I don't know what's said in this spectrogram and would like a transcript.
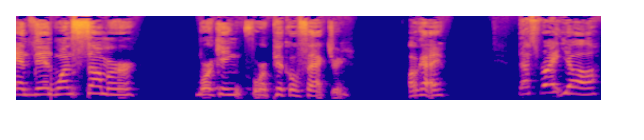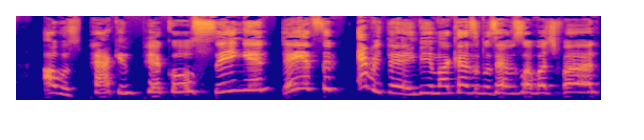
And then one summer working for a pickle factory. Okay. That's right, y'all. I was packing pickles, singing, dancing, everything. Me and my cousin was having so much fun.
